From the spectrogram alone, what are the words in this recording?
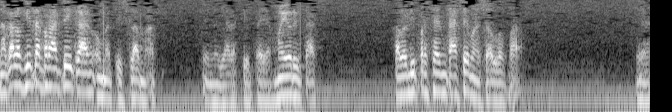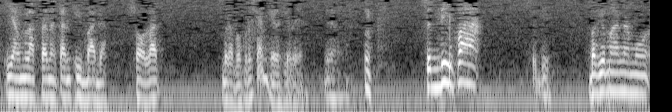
Nah, kalau kita perhatikan umat Islam di negara kita yang mayoritas kalau di persentase Masya Allah Pak ya, yang melaksanakan ibadah sholat berapa persen kira-kira ya? ya. sedih Pak sedih bagaimana mau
